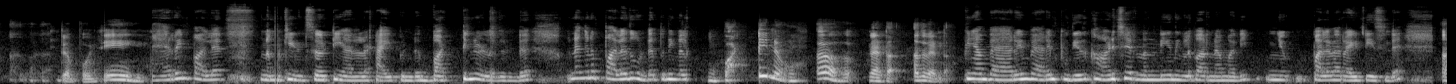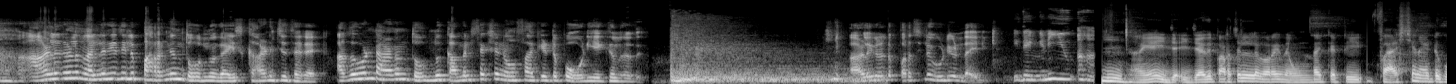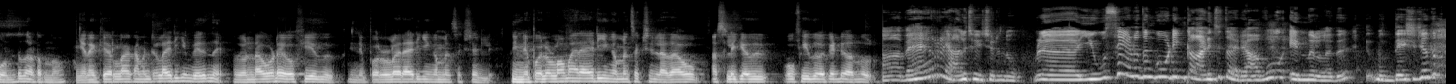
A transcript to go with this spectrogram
വേറെയും പല നമുക്ക് ഇൻസേർട്ട് ചെയ്യാനുള്ള ടൈപ്പ് ഉണ്ട് ബട്ടിനുള്ളതുണ്ട്. അങ്ങനെ അങ്ങനെ പലതും ഉണ്ട്. അപ്പൊ നിങ്ങൾ ബട്ടിനോ? വേണ്ട അത് വേണ്ട. ഞാൻ വേറെയും വേറെയും പുതിയത് കാണിച്ചു തരണമെന്നുണ്ടെങ്കിൽ നിങ്ങൾ പറഞ്ഞാൽ മതി. പല വെറൈറ്റീസിന്റെ ആളുകൾ നല്ല രീതിയിൽ പറഞ്ഞെന്ന് തോന്നുന്നു ഗൈസ് കാണിച്ചു തരാൻ. അതുകൊണ്ടാണെന്ന് തോന്നുന്നു കമന്റ് സെക്ഷൻ ഓഫ് ആക്കിയിട്ട് ഇപ്പോൾ ഓടിയേക്കുന്നത്. ആളുകളുടെ പറച്ചിൽ കൂടി ഉണ്ടായിരിക്കും. ഇതെങ്ങനെ യു ആ. അങ്ങനെ ഇജ- ഇജാതി പറച്ചിലല്ലേ പറയുന്നത് ഫാഷനായിട്ട് കൊണ്ടു നടന്നോ? ഇങ്ങനെ ഇങ്ങനെയൊക്കെയുള്ള കമന്റുകളായിരിക്കും വരുന്നത് അതുകൊണ്ട് അവിടെ ഓഫ് ചെയ്തത്. നിന്നെ പോലുള്ളവരായിരിക്കും കമന്റ് സെക്ഷനിൽ നിന്നെ പോലുള്ളവന്മാരായിരിക്കും കമന്റ് സെക്ഷനിൽ അതാവും അസലേക്ക് അത് ഓഫ് ചെയ്ത് വെക്കേണ്ടി വന്നത്. ആ, ചോദിച്ചിരുന്നു. യൂസ് ചെയ്യണതും കൂടി കാണിച്ചു തരാമോ എന്നുള്ളത്. ഉദ്ദേശിച്ചത്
